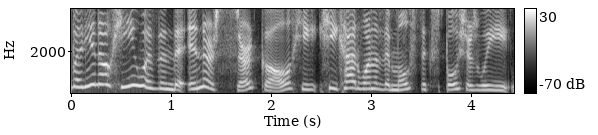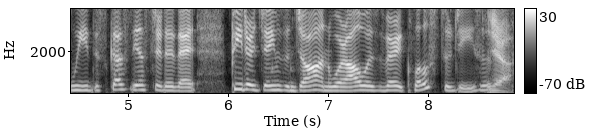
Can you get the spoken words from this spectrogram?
but you know he was in the inner circle. He he had one of the most exposures. We we discussed yesterday that Peter, James, and John were always very close to Jesus. Yeah.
